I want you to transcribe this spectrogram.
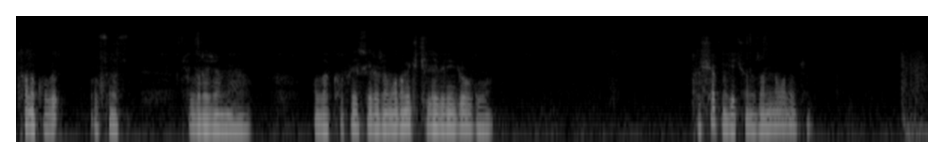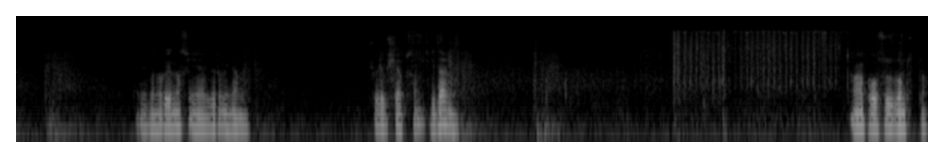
tanık oluyorsunuz. Çıldıracağım ya. Allah kafayı sıyıracağım. Adam 3 kille birinci oldu ya. Taşak mı geçiyorsunuz anlamadım ki. E ben oraya nasıl inebilirim inemem. Şöyle bir şey yapsam gider mi? Aa kolsuzluğum tuttu.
